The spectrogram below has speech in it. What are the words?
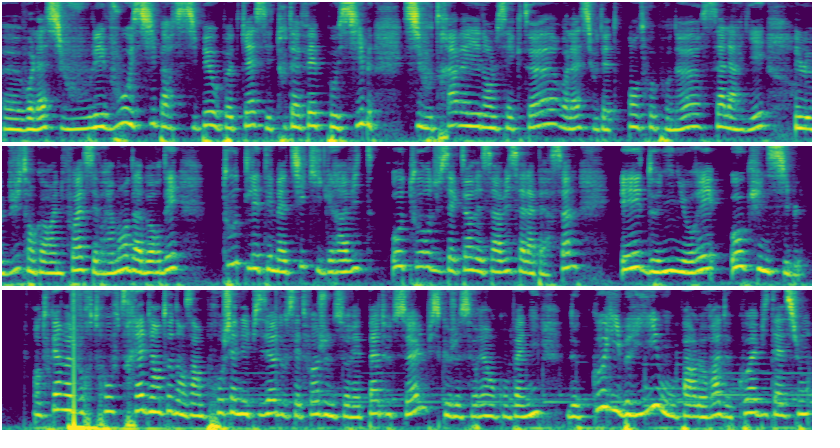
voilà si vous voulez vous aussi participer au podcast c'est tout à fait possible si vous travaillez dans le secteur voilà si vous êtes entrepreneur salarié le but encore une fois c'est vraiment d'aborder toutes les thématiques qui gravitent autour du secteur des services à la personne et de n'ignorer aucune cible. En tout cas, moi je vous retrouve très bientôt dans un prochain épisode où cette fois je ne serai pas toute seule puisque je serai en compagnie de Colibri où on parlera de cohabitation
